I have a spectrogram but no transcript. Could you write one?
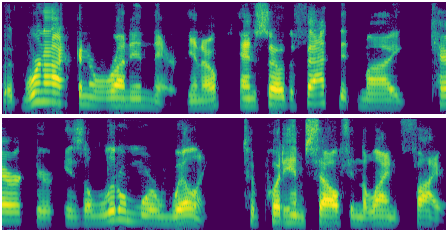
but we're not going to run in there, you know? And so the fact that my character is a little more willing to put himself in the line of fire.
